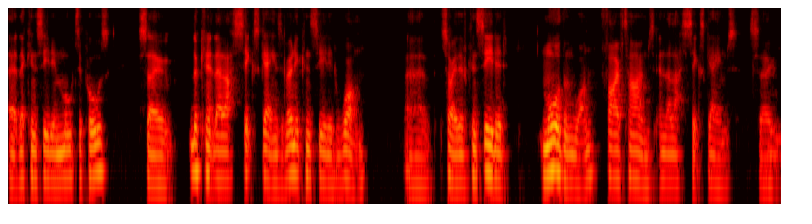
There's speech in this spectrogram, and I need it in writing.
uh, they're conceding multiples so looking at their last six games they've only conceded one uh, sorry they've conceded more than one five times in the last six games so Mm.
